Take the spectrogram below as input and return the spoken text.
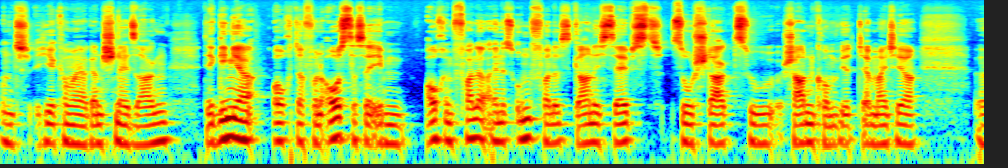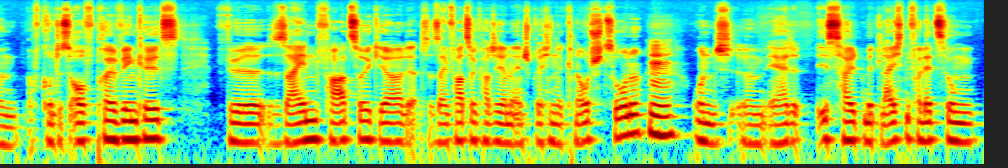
Und hier kann man ja ganz schnell sagen, der ging ja auch davon aus, dass er eben auch im Falle eines Unfalles gar nicht selbst so stark zu Schaden kommen wird. Der meinte ja, ähm, aufgrund des Aufprallwinkels für sein Fahrzeug ja, sein Fahrzeug hatte ja eine entsprechende Knautschzone mhm. und ähm, er ist halt mit leichten Verletzungen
